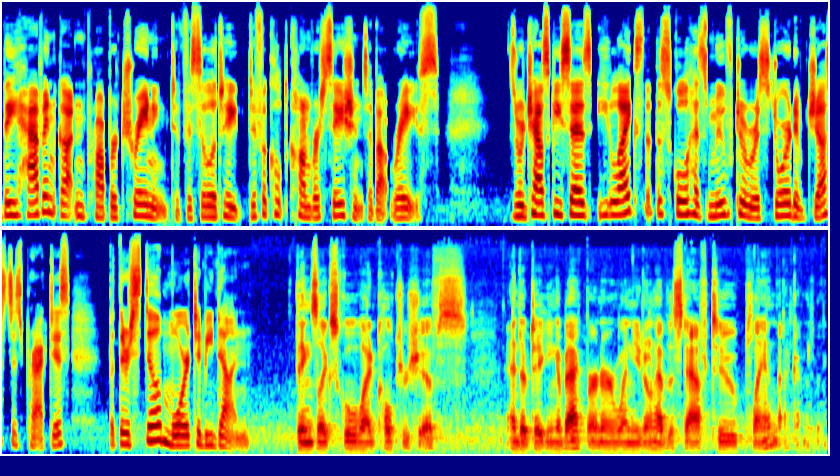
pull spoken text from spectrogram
they haven't gotten proper training to facilitate difficult conversations about race. Zwierchowski says he likes that the school has moved to a restorative justice practice, but there's still more to be done. Things like school wide culture shifts end up taking a back burner when you don't have the staff to plan that kind of thing.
